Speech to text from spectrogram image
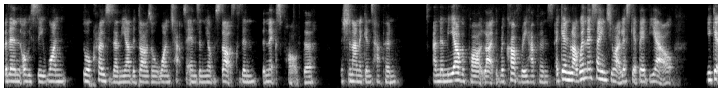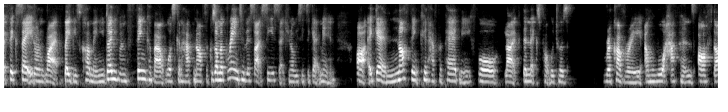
But then obviously one door closes and the other does, or one chapter ends and the other starts, because then the next part of the the shenanigans happen. And then the other part, like recovery, happens again. Like when they're saying to you, right, let's get baby out, you get fixated on right, baby's coming. You don't even think about what's going to happen after. Because I'm agreeing to this like C-section, obviously, to get him in. But again, nothing could have prepared me for like the next part, which was recovery and what happens after.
